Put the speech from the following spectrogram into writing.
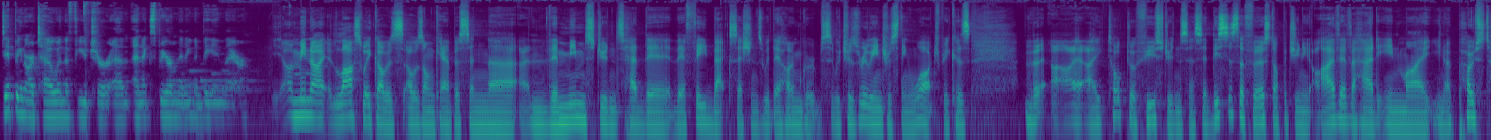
dipping our toe in the future and, and experimenting and being there I mean, I, last week I was I was on campus and, uh, and the MIM students had their their feedback sessions with their home groups, which was really interesting to watch because the, I, I talked to a few students and said this is the first opportunity I've ever had in my you know post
